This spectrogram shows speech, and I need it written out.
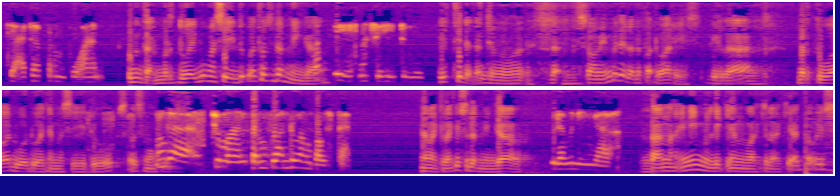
tiada perempuan Bentar, mertua ibu masih hidup atau sudah meninggal? masih masih hidup. Dia tidak dapat. Itu- da- Suami ibu tidak dapat waris. Bila mertua dua-duanya masih hidup, 150. Enggak, cuman perempuan doang Pak Ustad. Yang laki-laki sudah meninggal. Udah meninggal. Tanah ini milik yang laki-laki atau is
